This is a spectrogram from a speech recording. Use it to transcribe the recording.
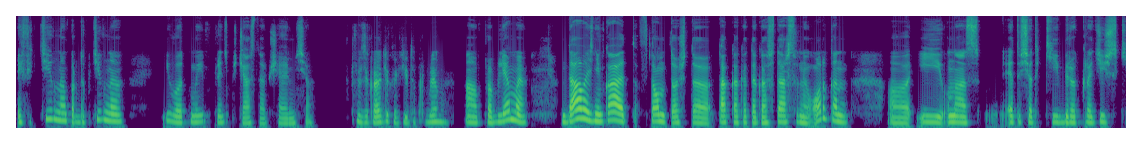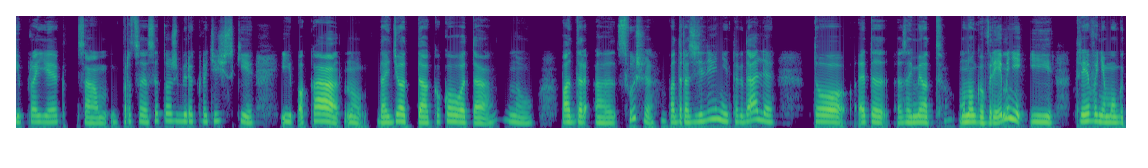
эффективно, продуктивно, и вот мы, в принципе, часто общаемся. Возникают ли какие-то проблемы? А, проблемы, да, возникают в том, то, что так как это государственный орган, а, и у нас это все-таки бюрократический проект, сам процессы тоже бюрократические, и пока ну, дойдет до какого-то ну, подра- э, свыше подразделения и так далее, то это займет много времени, и требования могут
